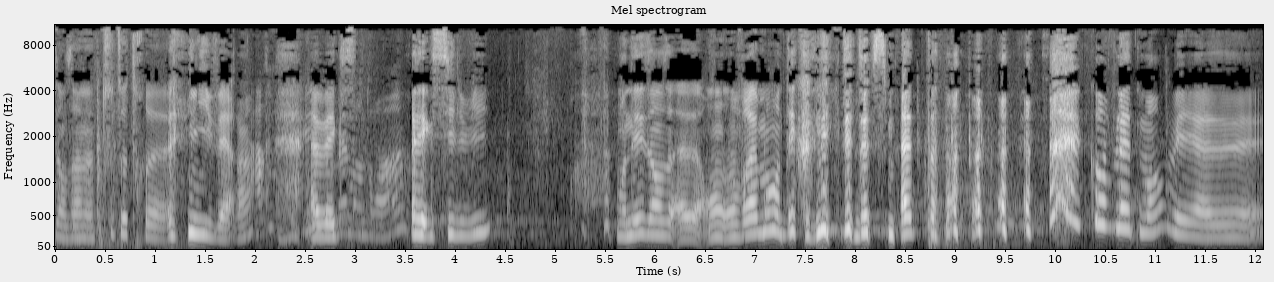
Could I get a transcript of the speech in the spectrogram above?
Dans un tout autre euh, univers, hein, avec avec Sylvie. On est dans, euh, on, on vraiment déconnecté de ce matin, complètement. Mais euh,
